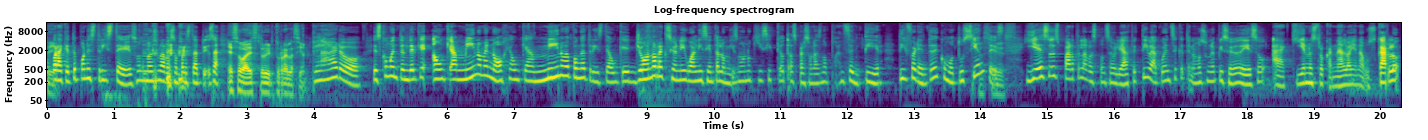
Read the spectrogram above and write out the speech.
¿O para qué te pones triste? Eso no es una razón para estar triste. Eso va a destruir tu relación. Claro. Es como entender que aunque a mí no me enoje, aunque a mí no me ponga triste, aunque yo no reaccione igual ni sienta lo mismo, no quiere decir que otras personas no puedan sentir diferente de como tú sientes. Y eso es parte de la responsabilidad afectiva. Acuérdense que tenemos un episodio de eso aquí en nuestro canal. Vayan a buscarlo.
